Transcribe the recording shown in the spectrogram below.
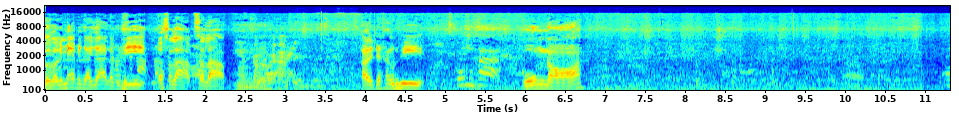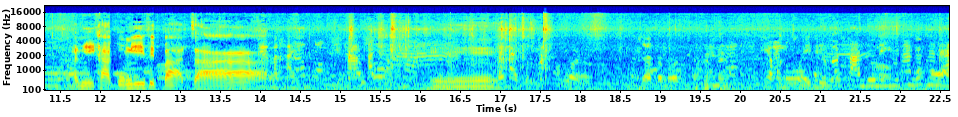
อ ตอนนี้แม่เป็นยาย่าแล้วคุณพี่แล้วสลับสลับอืมเก้าร้อยห้าสิบอะไรนะคะคุณพี่ กุ้งค่ะ กุ้งเนาะ อันนี้ค่ะกุ้ง 20 บาทจ้าแม่มาไทยมาไทยอืมไปไหนคุณพักทั่วเลยแจกกันหมดเนี่ยคนสวยเดี๋ยวก็ตามดูในยูทูบนั่นแหละ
